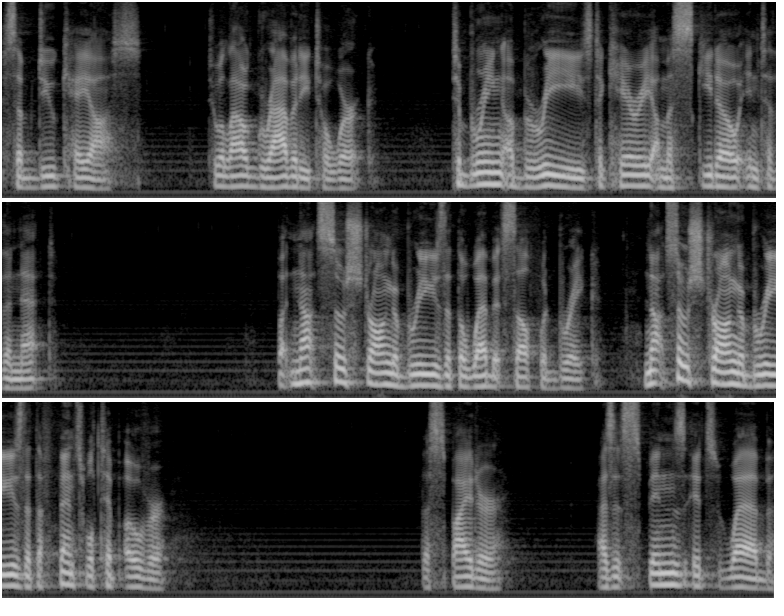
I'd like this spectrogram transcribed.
subdue chaos, to allow gravity to work, to bring a breeze to carry a mosquito into the net. But not so strong a breeze that the web itself would break, not so strong a breeze that the fence will tip over. The spider, as it spins its web,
